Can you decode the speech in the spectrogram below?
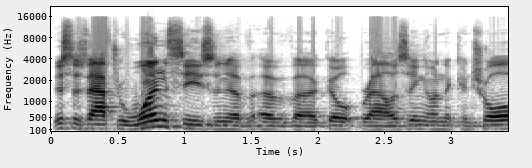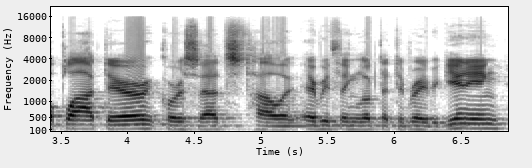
this is after one season of, of uh, goat browsing on the control plot there. Of course, that's how everything looked at the very beginning.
